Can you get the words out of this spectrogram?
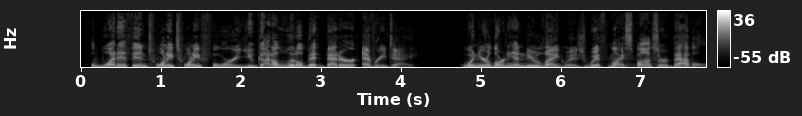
What if in 2024 you got a little bit better every day? When you're learning a new language with my sponsor, Babbel,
